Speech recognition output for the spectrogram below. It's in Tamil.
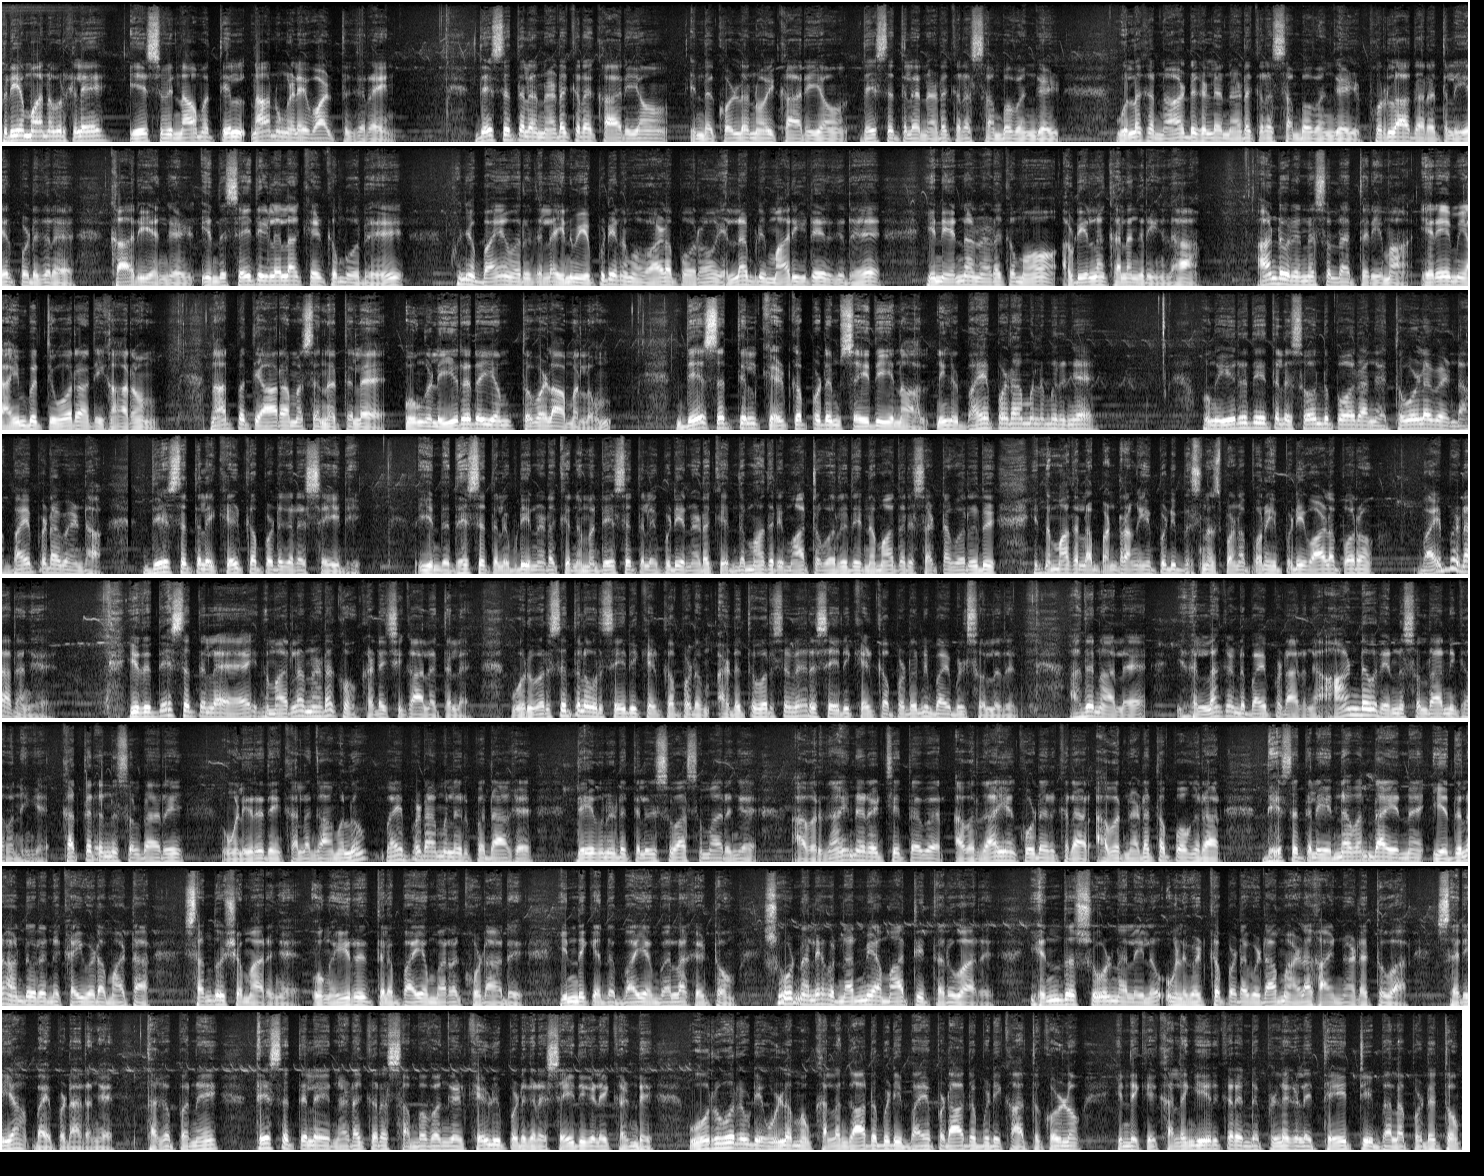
பிரியமானவர்களே இயேசுவின் நாமத்தில் நான் உங்களை வாழ்த்துகிறேன். தேசத்தில் நடக்கிற காரியம் இந்த கொள்ள நோய் காரியம் தேசத்தில் நடக்கிற சம்பவங்கள் உலக நாடுகளில் நடக்கிற சம்பவங்கள் பொருளாதாரத்தில் ஏற்படுகிற காரியங்கள் இந்த செய்திகளெல்லாம் கேட்கும்போது கொஞ்சம் பயம் வருதில்ல. இனிமேல் எப்படி நம்ம வாழ போகிறோம் எல்லாம் இப்படி மாறிக்கிட்டே இருக்குது. இனி என்ன நடக்குமோ? அப்படியெல்லாம் கலங்குறீங்களா? ஆண்டவர் என்ன சொல்கிறார் தெரியுமா? எரேமி ஐம்பத்தி ஓராம் அதிகாரம் நாற்பத்தி ஆறாம் வசனத்தில் உங்கள் இருதயம் துவளாமலும் தேசத்தில் கேட்கப்படும் செய்தியினால் நீங்கள் பயப்படாமலும் இருங்க. உங்கள் இருதயத்தில் சோர்ந்து போகிறாங்க துவள வேண்டாம் பயப்பட வேண்டாம். தேசத்தில் கேட்கப்படுகிற செய்தி இந்த தேசத்தில் எப்படி நடக்கு நம்ம தேசத்தில் எப்படி நடக்கு இந்த மாதிரி மாற்றம் வருது இந்த மாதிரி சட்டம் வருது இந்த மாதிரிலாம் பண்ணுறாங்க எப்படி பிஸ்னஸ் பண்ண போகிறோம் எப்படி வாழ போகிறோம் பயப்படாதங்க. இது தேசத்தில் இந்த மாதிரிலாம் நடக்கும் கடைசி காலத்தில். ஒரு வருஷத்தில் ஒரு செய்தி கேட்கப்படும் அடுத்த வருஷம் வேறு செய்தி கேட்கப்படும்னு பைபிள் சொல்லுது. அதனால் இதெல்லாம் கண்டு பயப்படாதுங்க. ஆண்டவர் என்ன சொல்கிறாருன்னு கவனிங்க. கத்தர் என்ன சொல்கிறாரு உங்கள் இருதயம் கலங்காமலும் பயப்படாமல் இருப்பதாக தேவனிடத்தில் விசுவாசமாக இருங்க. அவர் தான் என்னை ரட்சித்தவர் அவர் தான் என் கூட இருக்கிறார். அவர் நடத்த போகிறார். தேசத்தில் என்ன வந்தால் என்ன? எதில் ஆண்டவர் என்னை கைவிட மாட்டார்? சந்தோஷமாக இருங்க. உங்கள் இருதயத்தில் பயம் வரக்கூடாது. இன்றைக்கி அந்த பயம் விலகட்டும். சூழ்நிலையை ஒரு நன்மையாக மாற்றி தருவார். எந்த சூழ்நிலையிலும் உங்களை வெட்கப்பட விடாமல் அழகாய் நடத்துவார். சரியாக பயப்படாதங்க. தகப்பனே தேசத்திலே நடக்கிற சம்பவங்கள் கேள்விப்படுகிற செய்திகளை கண்டு ஒருவருடைய உள்ளமும் கலங்காதபடி பயப்படாதபடி காத்துக்கொள்ளும். இன்றைக்கி கலங்கி இருக்கிற இந்த பிள்ளைகளை தேற்றி பலப்படுத்தும்.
